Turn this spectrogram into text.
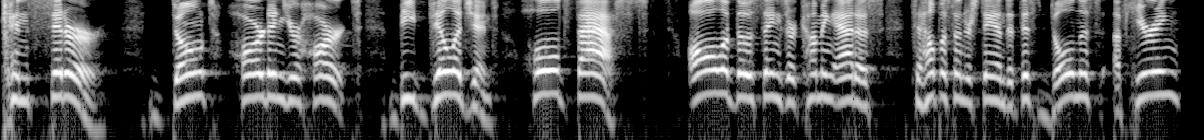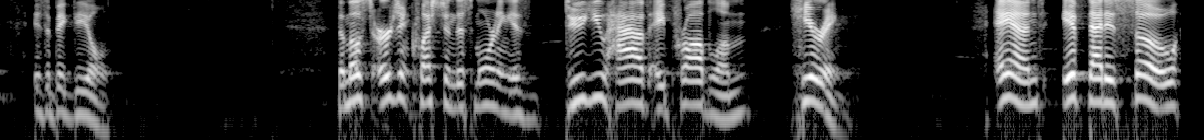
Consider. Don't harden your heart. Be diligent. Hold fast. All of those things are coming at us to help us understand that this dullness of hearing is a big deal. The most urgent question this morning is Do you have a problem hearing? And if that is so,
